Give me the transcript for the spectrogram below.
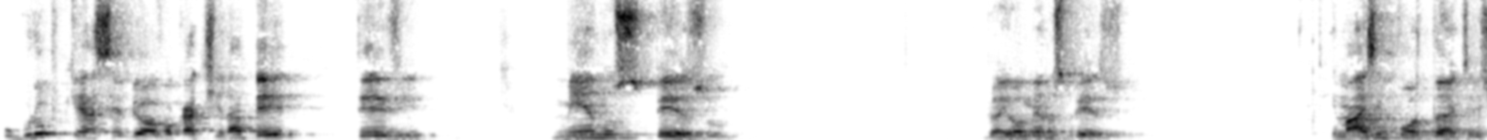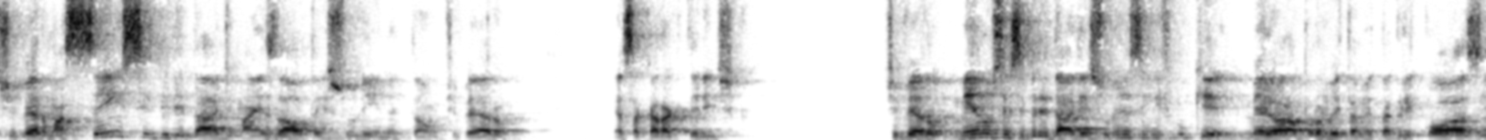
O grupo que recebeu a vocatina B teve menos peso. Ganhou menos peso. E mais importante, eles tiveram uma sensibilidade mais alta à insulina, então tiveram essa característica. Tiveram menos sensibilidade à insulina significa o quê? Melhor aproveitamento da glicose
